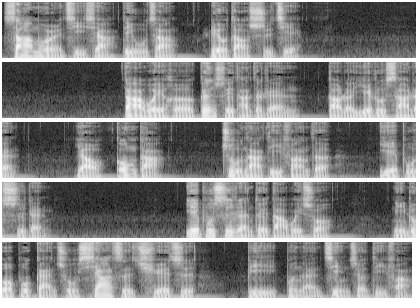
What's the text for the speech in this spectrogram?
撒母耳记下》第五章六到十节。大卫和跟随他的人到了耶路撒冷，要攻打住那地方的耶布斯人。耶布斯人对大卫说：“你若不赶出瞎子、瘸子，必不能进这地方。”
